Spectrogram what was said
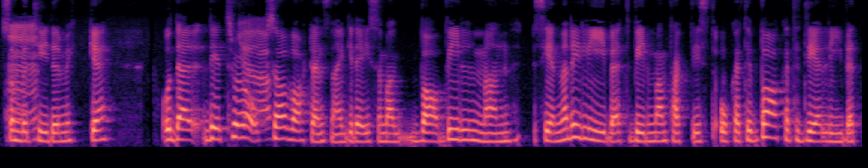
som Mm. betyder mycket. Och där, det tror jag Ja. också har varit en sån här grej som vad vill man senare i livet? Vill man faktiskt åka tillbaka till det livet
